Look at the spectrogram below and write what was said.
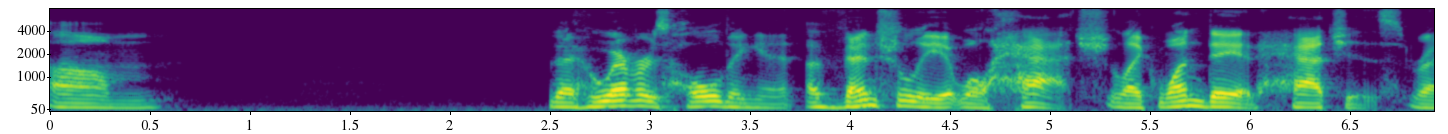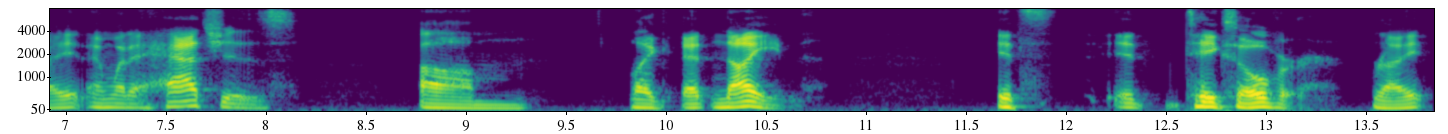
Um. that whoever's holding it, eventually it will hatch. Like one day it hatches, right? And when it hatches, um, like at night, it's it takes over, right?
